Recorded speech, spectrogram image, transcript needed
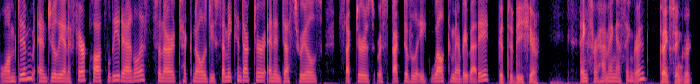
Wamdim and Juliana Faircloth, lead analysts in our technology, semiconductor, and industrials sectors, respectively. Welcome, everybody. Good to be here. Thanks for having us, Ingrid. Thanks, Ingrid.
